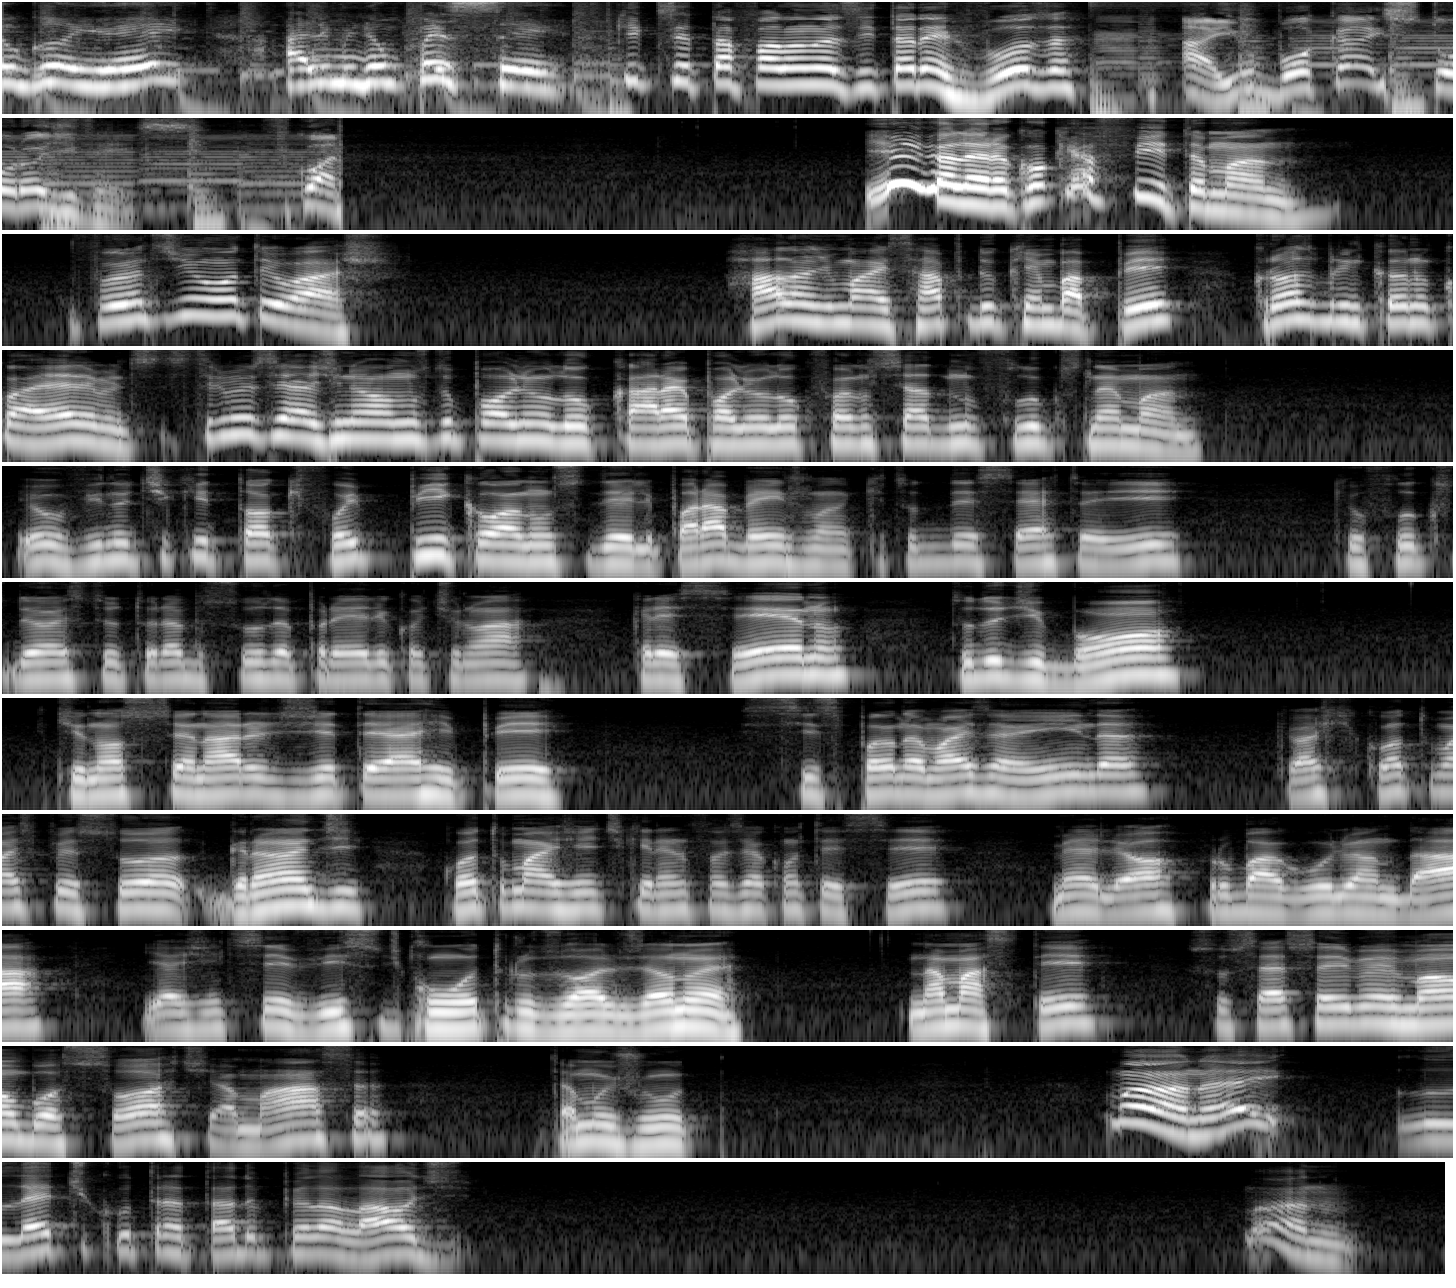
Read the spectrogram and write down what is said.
eu ganhei, aí ele me deu um PC. O que, que você tá falando assim? Tá nervosa? Aí o Boca estourou de vez. Ficou a... E aí, galera, qual que é a fita, mano? Foi antes de ontem, eu acho. Haaland mais rápido que Mbappé. Cross brincando com a Elements. Streamers reagindo ao anúncio do Paulinho Louco. Caralho, Paulinho Louco foi anunciado no Fluxo, né, mano? Eu vi no TikTok. Foi pica o anúncio dele. Parabéns, mano. Que tudo dê certo aí. Que o Fluxo deu uma estrutura absurda pra ele continuar crescendo. Tudo de bom. Que nosso cenário de GTA RP se expanda mais ainda. Que eu acho que quanto mais pessoa grande, quanto mais gente querendo fazer acontecer, melhor pro bagulho andar e a gente ser visto com outros olhos, é ou não é? Namastê, sucesso aí, meu irmão, boa sorte, a massa, tamo junto. Mano, é Lético tratado pela Loud. Mano,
